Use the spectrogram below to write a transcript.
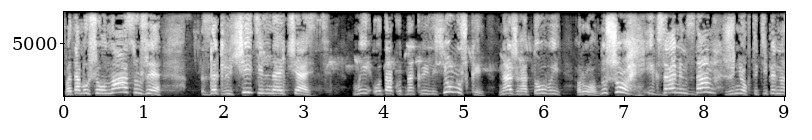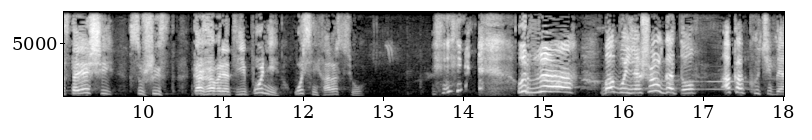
Потому что у нас уже заключительная часть. Мы вот так вот накрыли семушкой наш готовый ролл. Ну что, экзамен сдан? Женек, ты теперь настоящий сушист. Как говорят в Японии, осень хорошо. Ура! Бабуль, наш ролл готов. А как у тебя?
